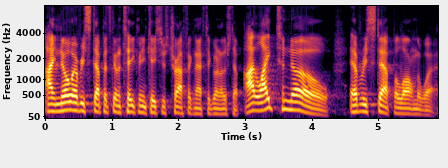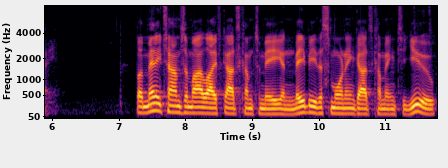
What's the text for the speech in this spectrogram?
I know every step it's going to take me in case there's traffic and I have to go another step. I like to know every step along the way. But many times in my life, God's come to me, and maybe this morning, God's coming to you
